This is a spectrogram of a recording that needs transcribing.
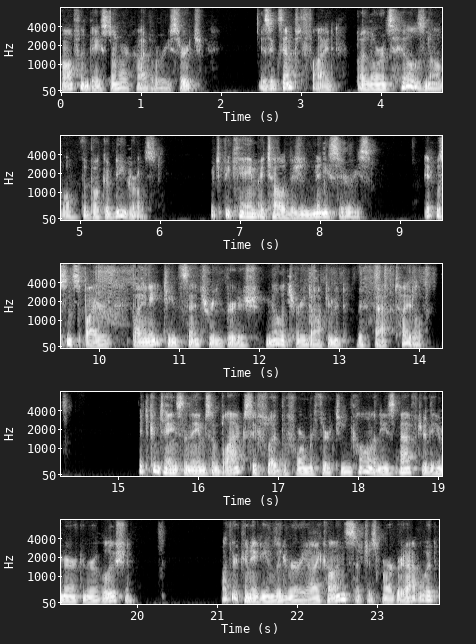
often based on archival research, is exemplified by Lawrence Hill's novel, The Book of Negroes, which became a television miniseries. It was inspired by an 18th century British military document with that title. It contains the names of blacks who fled the former 13 colonies after the American Revolution. Other Canadian literary icons, such as Margaret Atwood,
